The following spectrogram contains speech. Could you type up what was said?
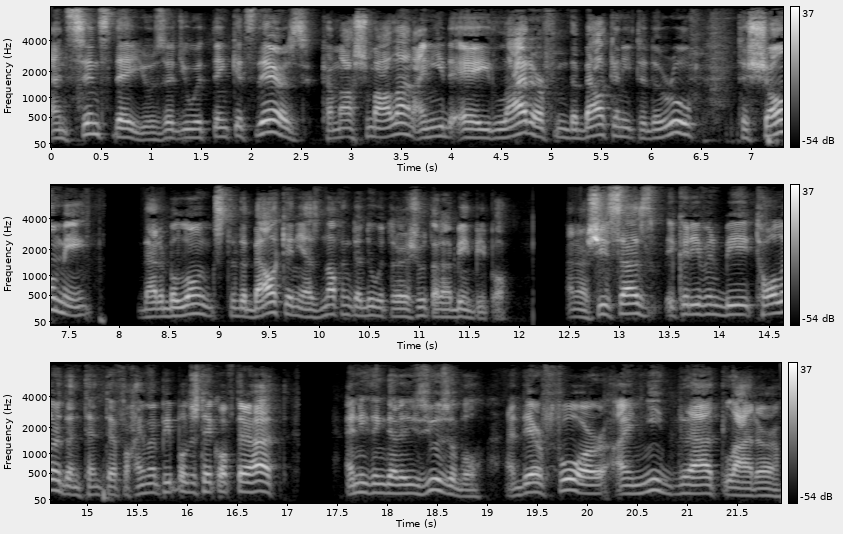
And since they use it, you would think it's theirs. Kamash Malan, I need a ladder from the balcony to the roof to show me that it belongs to the balcony, has nothing to do with the Reshut Rabim people. And she says it could even be taller than 10 tefachim, and people just take off their hat. Anything that is usable. And therefore, I need that ladder.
